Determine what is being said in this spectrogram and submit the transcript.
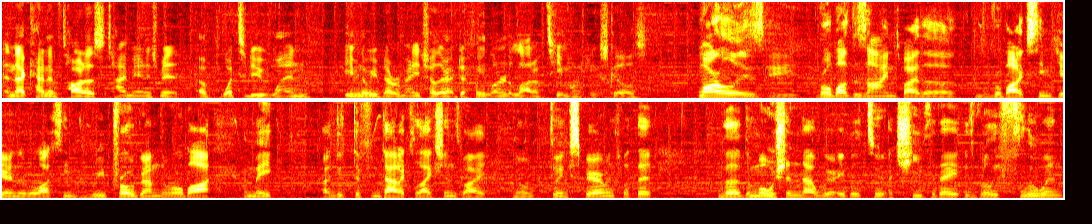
And that kind of taught us time management of what to do when. Even though we've never met each other, I've definitely learned a lot of team working skills. Marl is a robot designed by the, the robotics team here, and the robotics team reprogrammed the robot and make I do different data collections by you know doing experiments with it. The, the motion that we're able to achieve today is really fluent,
